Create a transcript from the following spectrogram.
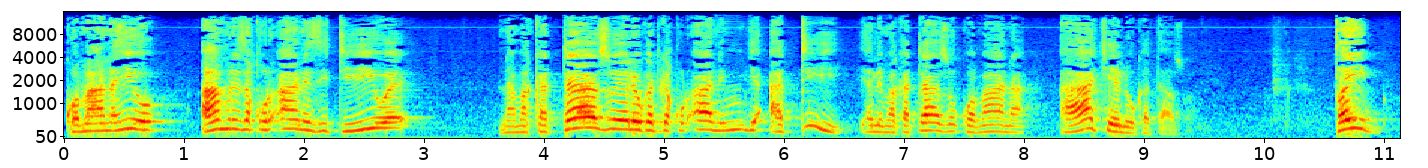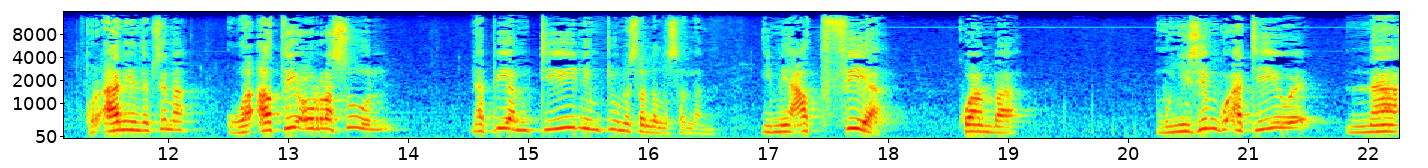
Kwa maana hiyo amri za qurani zitiiwe na makatazo yaliyo katika qurani mja atii yale makatazo kwa maana aache yaliyokatazwa taib qurani inaweza kusema wa atiu rasul na pia mtiini mtume sala lla salam imeatfia kwamba mwenyezi mungu atiiwe na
